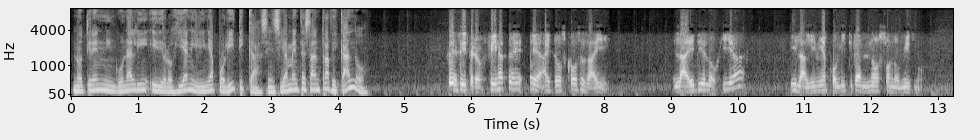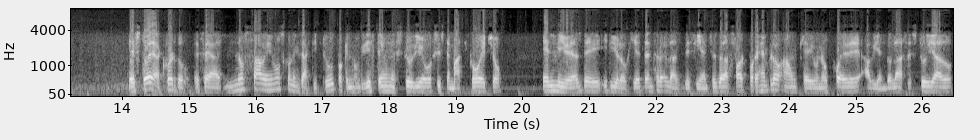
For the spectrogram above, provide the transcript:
no tienen ninguna ideología ni línea política, sencillamente están traficando. Sí, sí, pero fíjate que hay dos cosas ahí. La ideología y la línea política no son lo mismo. Estoy de acuerdo, o sea, no sabemos con exactitud, porque no existe un estudio sistemático hecho, el nivel de ideología dentro de las disidencias de las FARC, por ejemplo, aunque uno puede, habiéndolas estudiado,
